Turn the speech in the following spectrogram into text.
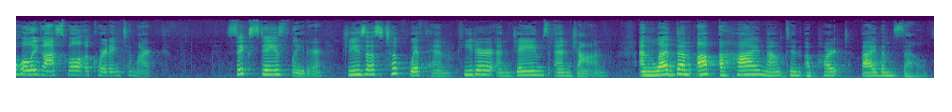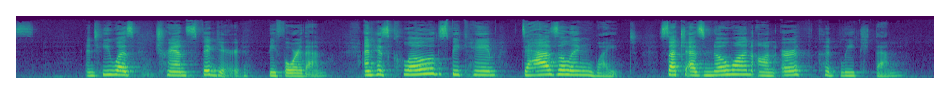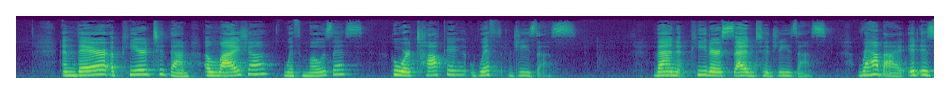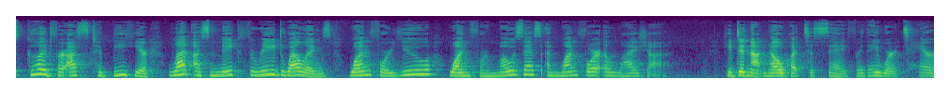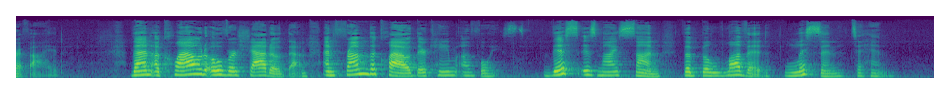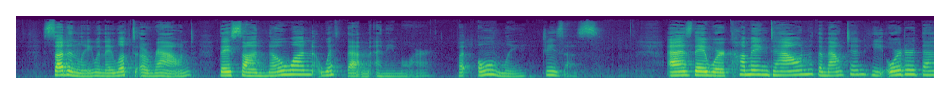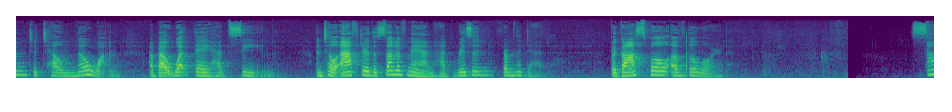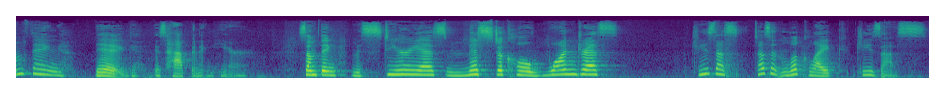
The Holy Gospel according to Mark. Six days later, Jesus took with him Peter and James and John and led them up a high mountain apart by themselves. And he was transfigured before them, and his clothes became dazzling white, such as no one on earth could bleach them. And there appeared to them Elijah with Moses, who were talking with Jesus. Then Peter said to Jesus, Rabbi, it is good for us to be here. Let us make three dwellings one for you, one for Moses, and one for Elijah. He did not know what to say, for they were terrified. Then a cloud overshadowed them, and from the cloud there came a voice This is my son, the beloved. Listen to him. Suddenly, when they looked around, they saw no one with them anymore, but only Jesus. As they were coming down the mountain, he ordered them to tell no one about what they had seen until after the Son of Man had risen from the dead. The Gospel of the Lord. Something big is happening here. Something mysterious, mystical, wondrous. Jesus doesn't look like Jesus.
